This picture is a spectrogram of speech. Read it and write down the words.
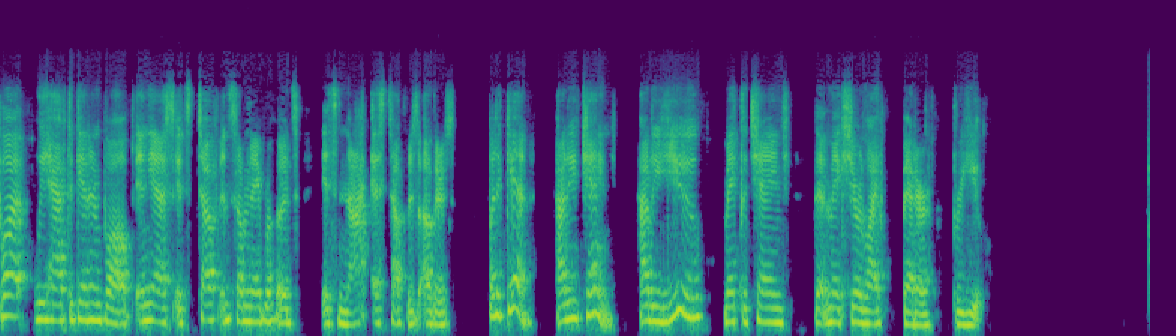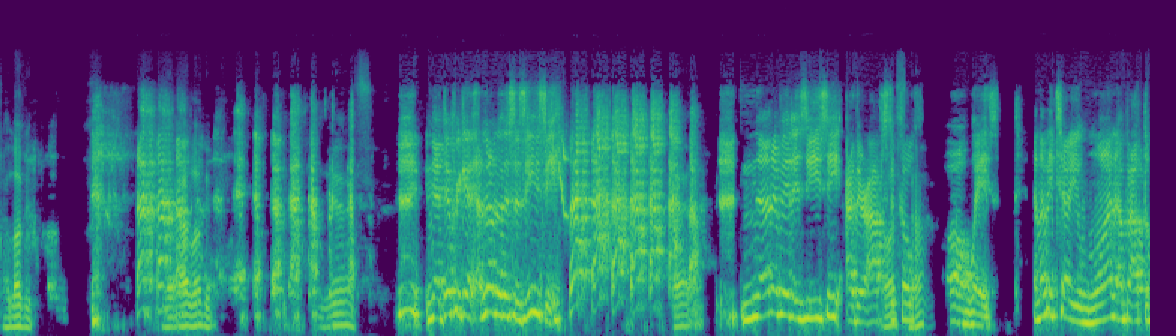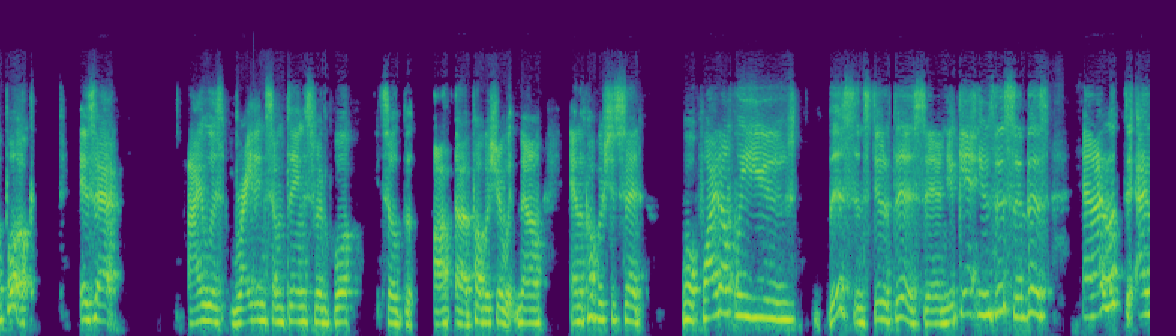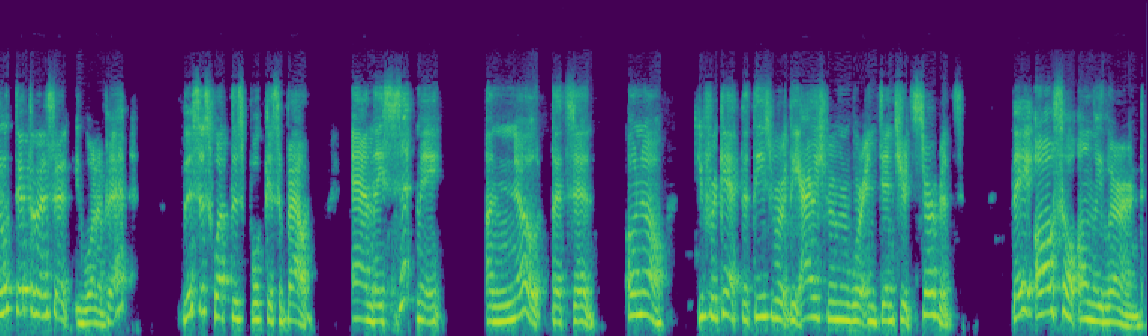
But we have to get involved. And yes, it's tough in some neighborhoods. It's not as tough as others. But again, how do you change? How do you make the change that makes your life better for you? I love it. yeah, I love it. Yes. Now, don't forget, none of this is easy. none of it is easy. Are there obstacles? No, Always. And let me tell you one about the book is that I was writing some things for the book so the uh, publisher would know. And the publisher said, Well, why don't we use this instead of this? And you can't use this and this. And I looked at, I looked at them and I said, You want to bet? This is what this book is about. And they sent me a note that said, Oh no, you forget that these were the Irish women were indentured servants. They also only learned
